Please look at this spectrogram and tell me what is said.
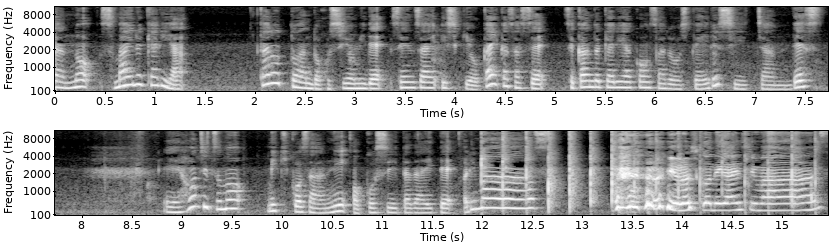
ちゃんのスマイルキャリア。タロット星読みで潜在意識を開花させセカンドキャリアコンサルをしているしーちゃんです、えー本日もみきこさんにお越しいただいております。よろしくお願いします。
